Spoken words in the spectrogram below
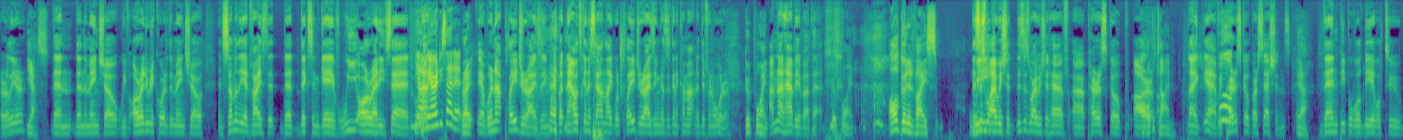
earlier Yes. than than the main show. We've already recorded the main show, and some of the advice that that Dixon gave, we already said. Yeah, not- we already said it. Right. yeah, we're not plagiarizing, but now it's going to sound like we're plagiarizing because it's going to come out in a different order. Good point. I'm not happy about that. Good point. All good advice. This we, is why we should. This is why we should have uh, Periscope our all the time. like yeah. If we Periscope our sessions, Yeah. then people will be able to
